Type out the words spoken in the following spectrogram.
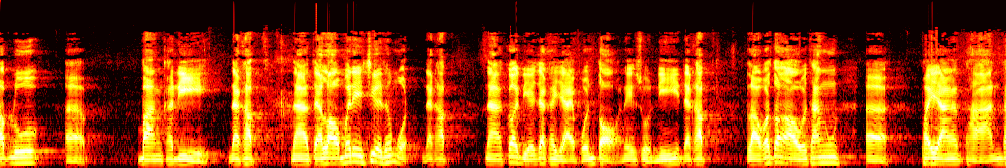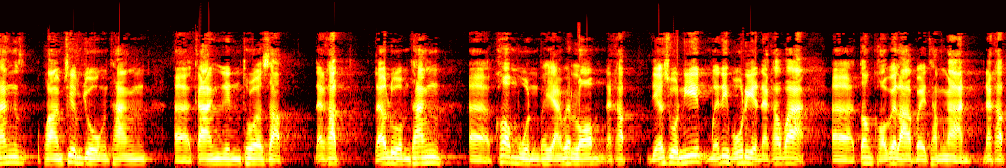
รับรู้บางคดีนะครับนะแต่เราไม่ได้เชื่อทั้งหมดนะครับนะก็เดี๋ยวจะขยายผลต่อในส่วนนี้นะครับ เราก็ต้องเอาทั้งพยานฐานทั้งความเชื่อมโยงทางการเงินโทรศัพท์นะครับ แล้วรวมทั้งเอ่อข้อมูลพยานแวดล้อมนะครับ เดี๋ยวส่วนนี้เหมือนที่ผมเรียนนะครับว่าเอ่อต้องขอเวลาไปทำงานนะครับ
